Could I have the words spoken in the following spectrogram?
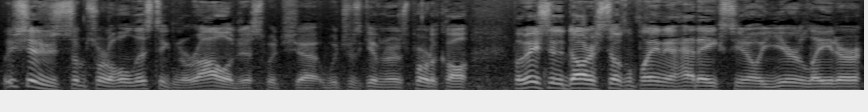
We he was some sort of holistic neurologist, which uh, which was giving her his protocol. But basically, the daughter's still complaining of headaches. You know, a year later,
